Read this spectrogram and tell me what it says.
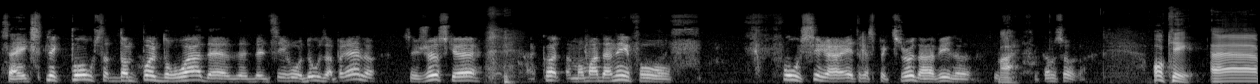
ça explique pas, ça te donne pas le droit de, de, de le tirer au 12 après, là. C'est juste que, écoute, à un moment donné, il faut, faut aussi euh, être respectueux dans la vie. là. C'est Ouais. c'est comme ça. là. OK. Euh,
